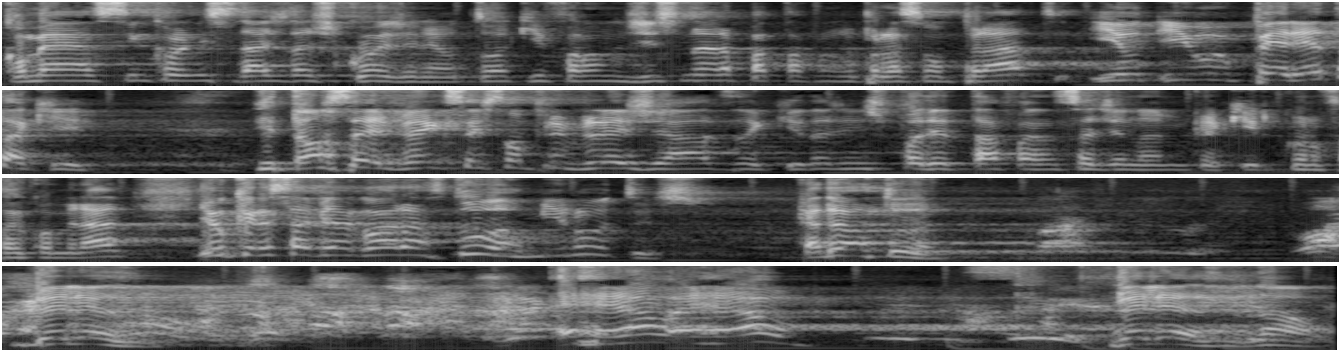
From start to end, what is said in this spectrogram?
como é a sincronicidade das coisas, né? Eu estou aqui falando disso, não era para estar falando de Operação Prata e, eu, e o Perê está aqui. Então vocês veem que vocês estão privilegiados aqui da gente poder estar fazendo essa dinâmica aqui quando foi combinado. E eu queria saber agora, Arthur, minutos. Cadê o Arthur? Beleza. É real? É real? Beleza, não.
